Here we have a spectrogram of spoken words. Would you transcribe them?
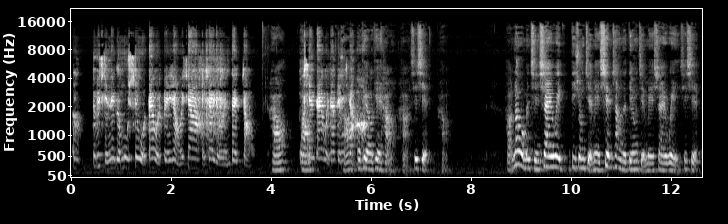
呃，对不起，那个牧师，我待会分享。我现在好像有人在找。好。我先待会再分享。好，OK OK，好好，谢谢，好，好，那我们请下一位弟兄姐妹，线上的弟兄姐妹，下一位，谢谢。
